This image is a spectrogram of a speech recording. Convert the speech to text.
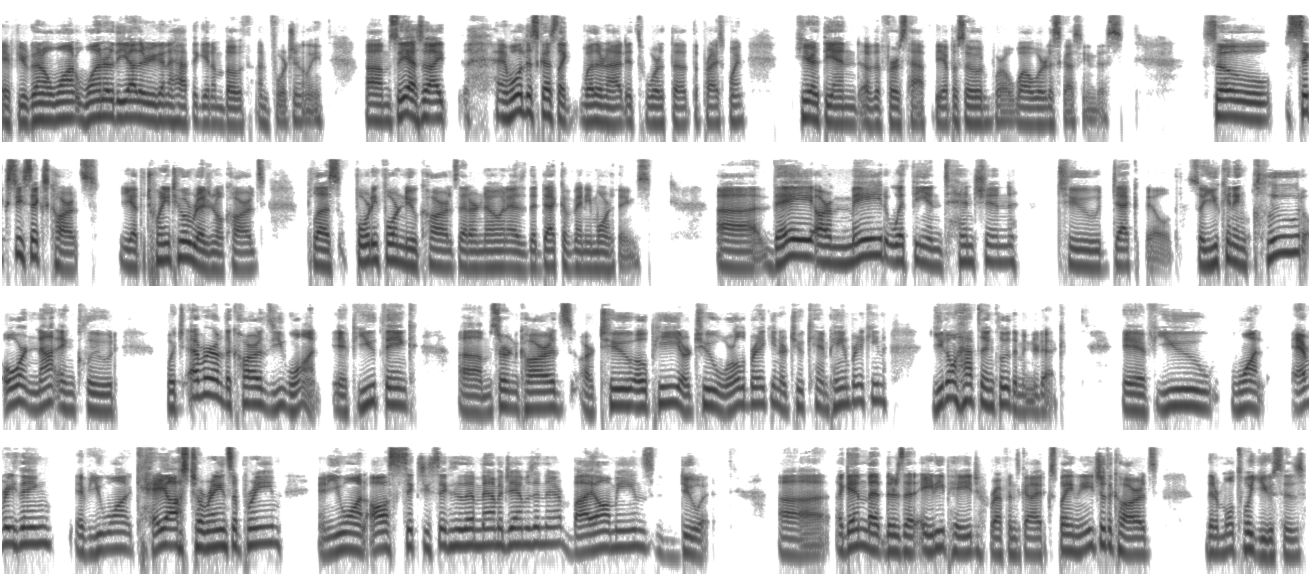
if you're going to want one or the other, you're going to have to get them both, unfortunately. Um, so yeah, so I and we'll discuss like whether or not it's worth the the price point here at the end of the first half of the episode while we're discussing this. So 66 cards. You got the 22 original cards plus 44 new cards that are known as the deck of many more things. Uh, they are made with the intention to deck build. So you can include or not include whichever of the cards you want. If you think um, certain cards are too OP or too world breaking or too campaign breaking, you don't have to include them in your deck. If you want everything, if you want chaos to reign supreme, and you want all 66 of them mamma jammas in there, by all means, do it. Uh, again, that there's that 80 page reference guide explaining each of the cards, their multiple uses.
